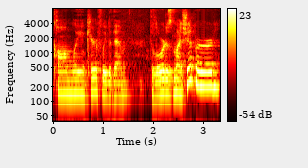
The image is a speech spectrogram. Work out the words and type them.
calmly, and carefully to them, "The Lord is my shepherd,"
